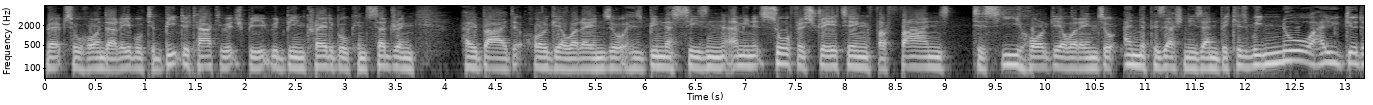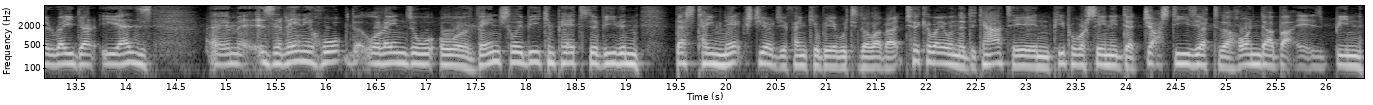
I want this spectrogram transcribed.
Repsol Honda are able to beat Ducati, which be, would be incredible considering how bad Jorge Lorenzo has been this season. I mean, it's so frustrating for fans to see Jorge Lorenzo in the position he's in because we know how good a rider he is. Um, is there any hope that Lorenzo will eventually be competitive even this time next year? Do you think he'll be able to deliver? It took a while on the Ducati, and people were saying he'd adjust easier to the Honda, but it has been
